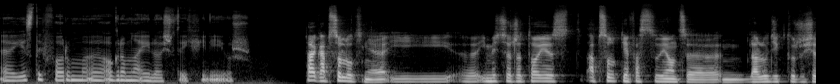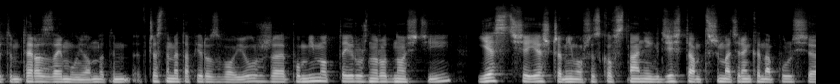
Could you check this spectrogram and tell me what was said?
E, jest tych form ogromna ilość w tej chwili już. Tak, absolutnie. I, I myślę, że to jest absolutnie fascynujące dla ludzi, którzy się tym teraz zajmują, na tym wczesnym etapie rozwoju, że pomimo tej różnorodności jest się jeszcze mimo wszystko w stanie gdzieś tam trzymać rękę na pulsie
